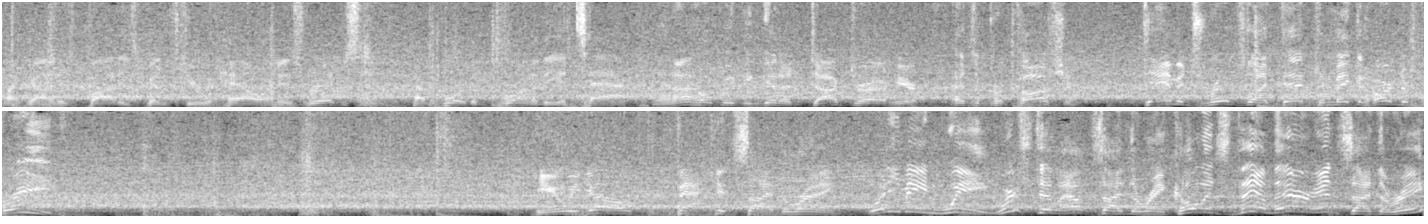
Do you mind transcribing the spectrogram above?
My God, his body's been through hell, and his ribs have bore the brunt of the attack. And I hope we can get a doctor out here as a precaution. Damaged ribs like that can make it hard to breathe. Here we go, back inside the ring. What do you mean we? We're still outside the ring, Cole. It's them. They're inside the ring.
